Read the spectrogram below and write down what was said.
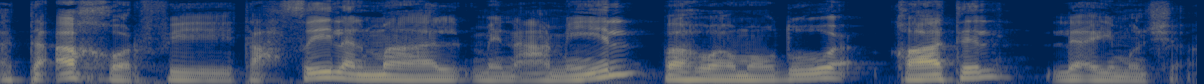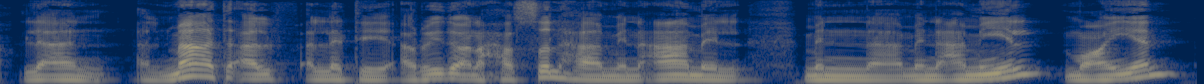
التأخر في تحصيل المال من عميل فهو موضوع قاتل لأي منشأة لأن المائة ألف التي أريد أن أحصلها من عامل من من عميل معين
